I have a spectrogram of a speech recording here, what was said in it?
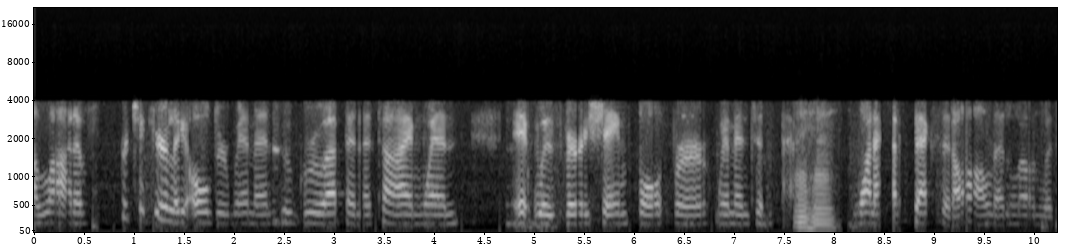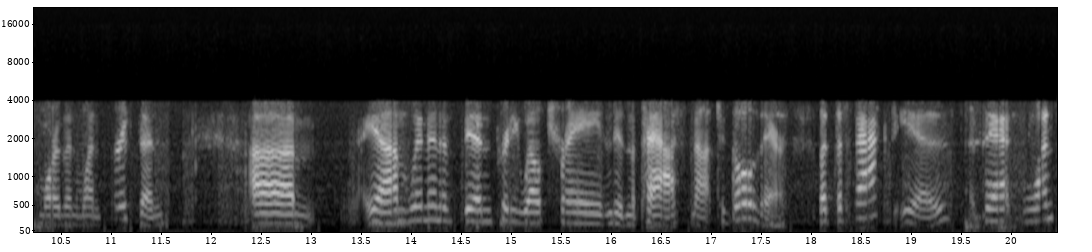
a lot of particularly older women who grew up in a time when it was very shameful for women to Mhm. want to have sex at all, let alone with more than one person. Um, yeah, women have been pretty well trained in the past not to go there. But the fact is that once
